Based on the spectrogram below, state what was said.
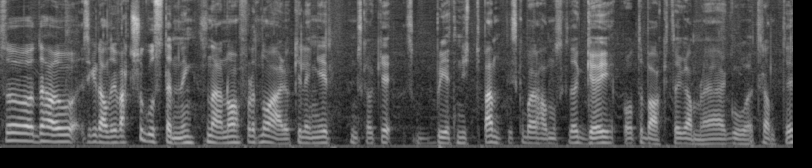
så- det har jo sikkert aldri vært så god stemning som det er nå. For nå er det jo ikke lenger De skal jo ikke bli et nytt band. De skal bare ha noe det er gøy og tilbake til gamle, gode tranter.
